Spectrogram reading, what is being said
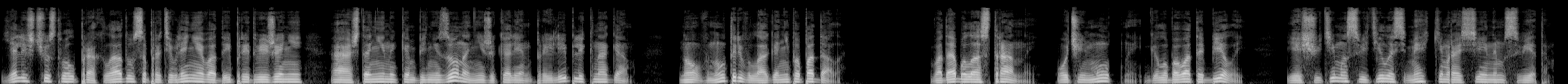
Я лишь чувствовал прохладу, сопротивление воды при движении, а штанины комбинезона ниже колен прилипли к ногам, но внутрь влага не попадала. Вода была странной, очень мутной, голубовато-белой и ощутимо светилась мягким рассеянным светом.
